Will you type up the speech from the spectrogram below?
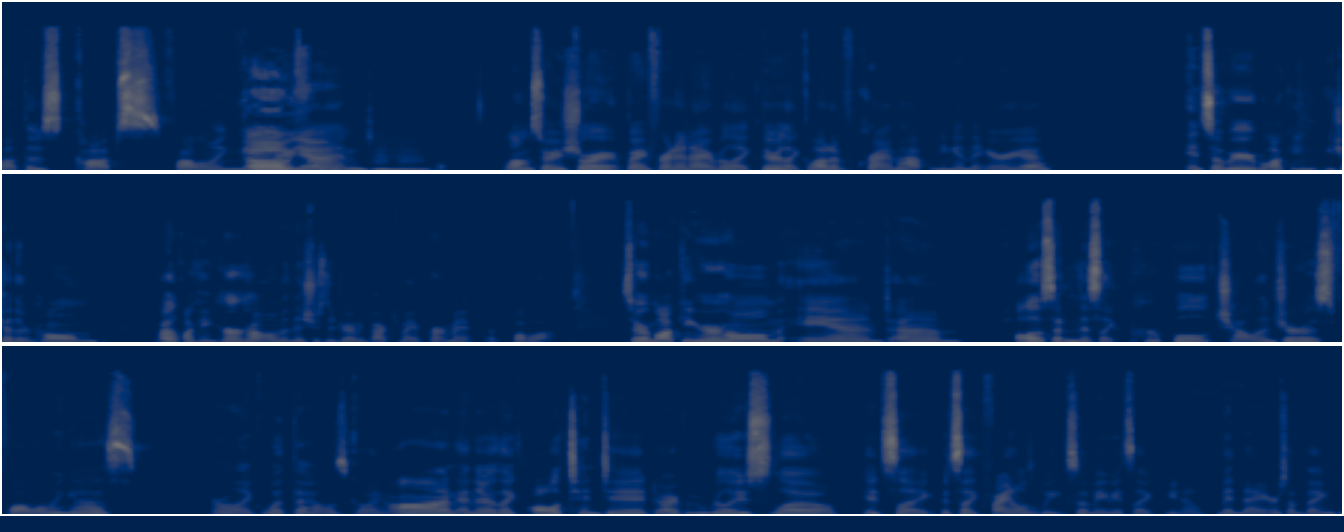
about those cops following me Oh and my yeah. friend. Mm-hmm. Long story short, my friend and I were like, there were like a lot of crime happening in the area, and so we were walking each other home. I was walking her home, and then she was driving back to my apartment. Blah blah. blah. So we're walking her home, and um, all of a sudden, this like purple Challenger is following us. And we're like, what the hell is going on? And they're like all tinted, driving really slow. It's like it's like finals week, so maybe it's like you know midnight or something.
